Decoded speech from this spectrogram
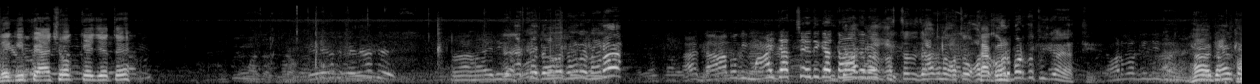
দেখি প্যাঁচ হোক কে যেতে হ্যাঁ দাঁড়াতে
